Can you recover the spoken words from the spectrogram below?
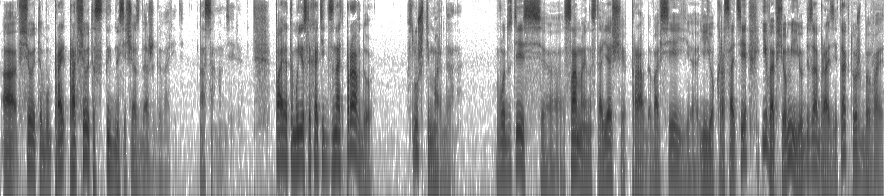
А все это, про, про все это стыдно сейчас даже говорить, на самом деле. Поэтому, если хотите знать правду, Слушайте Мардана. Вот здесь э, самая настоящая правда во всей э, ее красоте и во всем ее безобразии. Так тоже бывает.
